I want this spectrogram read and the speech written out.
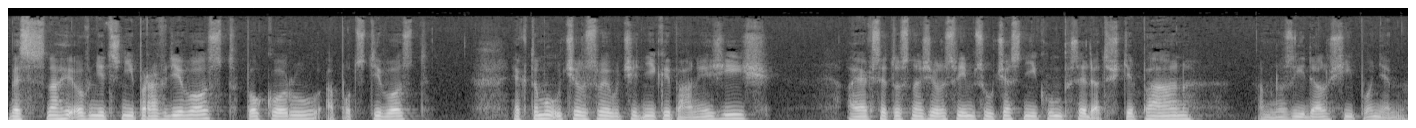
bez snahy o vnitřní pravdivost, pokoru a poctivost, jak tomu učil své učedníky pán Ježíš a jak se to snažil svým současníkům předat Štěpán a mnozí další po něm.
